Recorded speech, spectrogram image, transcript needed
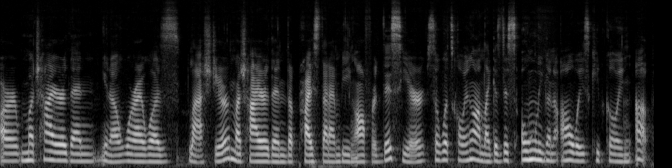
are much higher than you know where I was last year, much higher than the price that I'm being offered this year. So what's going on? Like, is this only going to always keep going up?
